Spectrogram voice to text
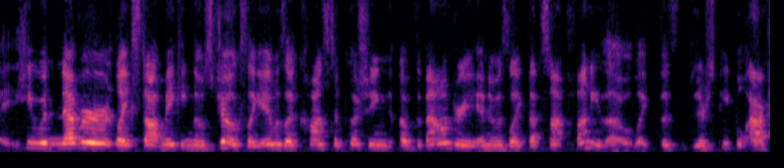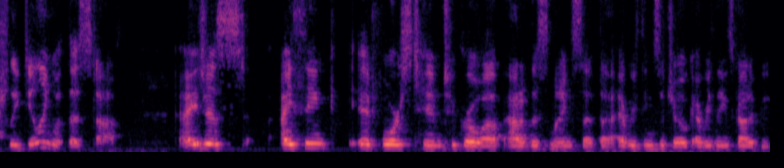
he would never like stop making those jokes. Like it was a constant pushing of the boundary and it was like that's not funny though. Like this, there's people actually dealing with this stuff. I just i think it forced him to grow up out of this mindset that everything's a joke everything's got to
